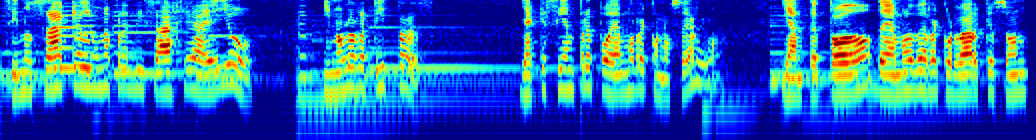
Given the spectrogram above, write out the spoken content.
Si nos saca algún aprendizaje a ello y no lo repitas, ya que siempre podemos reconocerlo. Y ante todo debemos de recordar que son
